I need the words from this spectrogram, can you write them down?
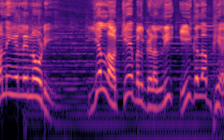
ಮನೆಯಲ್ಲೇ ನೋಡಿ. ಎಲ್ಲ ಕೇಬಲ್ಗಳಲ್ಲಿ ಈಗ ಲಭ್ಯ.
